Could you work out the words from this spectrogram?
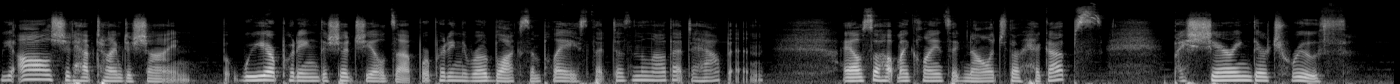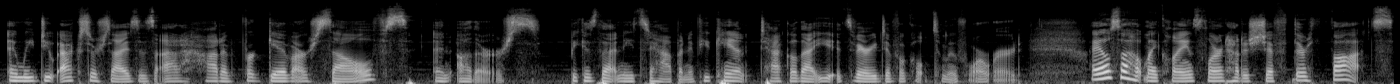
We all should have time to shine, but we are putting the should shields up. We're putting the roadblocks in place that doesn't allow that to happen. I also help my clients acknowledge their hiccups by sharing their truth. And we do exercises on how to forgive ourselves and others because that needs to happen. If you can't tackle that, it's very difficult to move forward. I also help my clients learn how to shift their thoughts,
